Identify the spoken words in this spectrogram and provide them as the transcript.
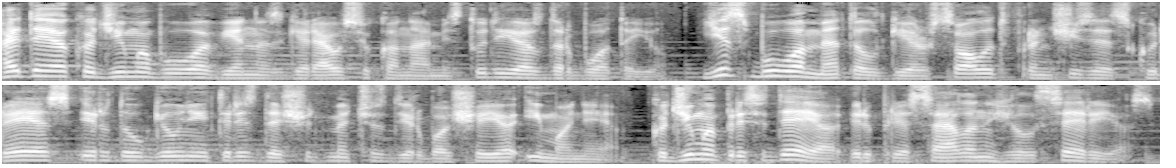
Hideo Kojima buvo vienas geriausių Konami studijos darbuotojų. Jis buvo Metal Gear Solid franšizės kuriejas ir daugiau nei 30 mečius dirbo šioje įmonėje. Kojima prisidėjo ir prie Silent Hill serijos.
